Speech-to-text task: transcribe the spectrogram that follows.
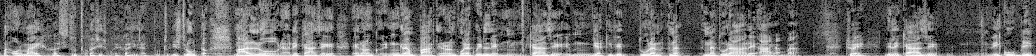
pa- ormai quasi tutto, quasi, quasi tutto distrutto, ma allora le case erano in gran parte erano ancora quelle case di architettura na- naturale araba, cioè delle case dei cubi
